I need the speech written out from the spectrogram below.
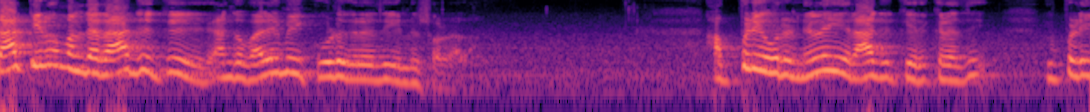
காட்டிலும் அந்த ராகுக்கு அங்கே வலிமை கூடுகிறது என்று சொல்லலாம். அப்படி ஒரு நிலை ராகுக்கு இருக்கிறது. இப்படி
